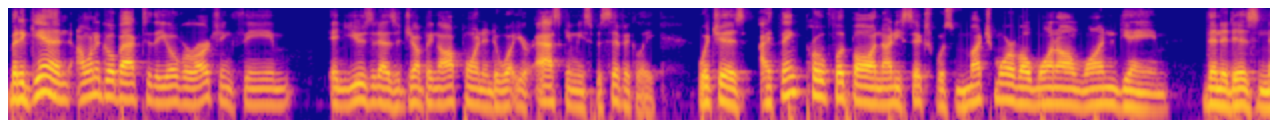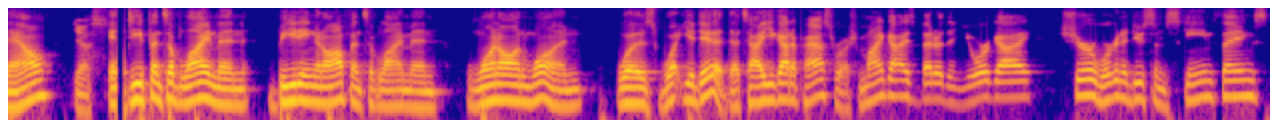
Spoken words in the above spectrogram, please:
But again, I want to go back to the overarching theme and use it as a jumping off point into what you're asking me specifically, which is I think pro football in 96 was much more of a one on one game than it is now. Yes. And defensive linemen beating an offensive lineman one on one was what you did. That's how you got a pass rush. My guy's better than your guy. Sure, we're going to do some scheme things.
